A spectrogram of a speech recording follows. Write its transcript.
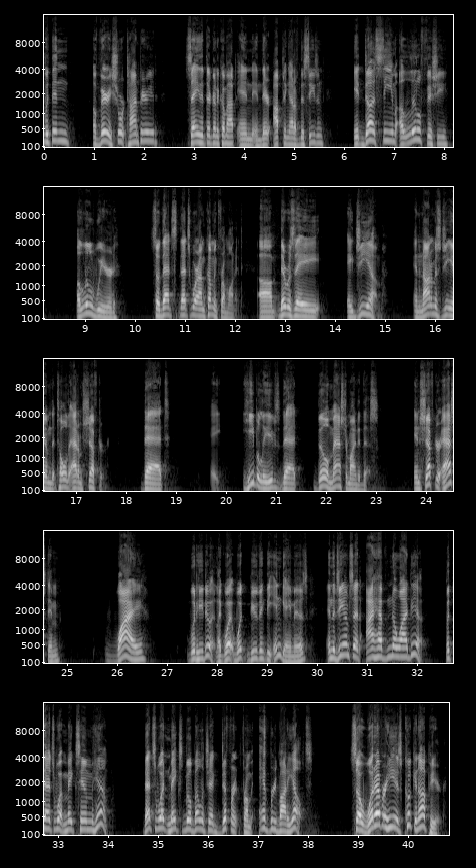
within a very short time period saying that they're going to come out and, and they're opting out of this season, it does seem a little fishy, a little weird. So that's that's where I'm coming from on it. Um, there was a a GM, an anonymous GM that told Adam Schefter that he believes that Bill masterminded this. And Schefter asked him, why would he do it? Like, what, what do you think the end game is? And the GM said, I have no idea. But that's what makes him him. That's what makes Bill Belichick different from everybody else. So, whatever he is cooking up here,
